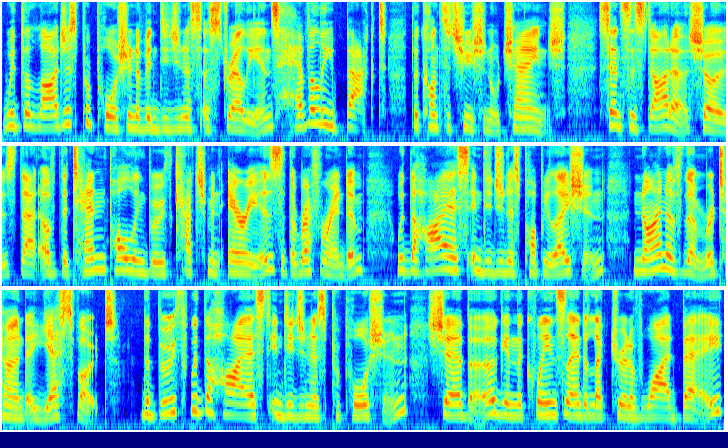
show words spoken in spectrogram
with the largest proportion of Indigenous Australians, heavily backed the constitutional change. Census data shows that of the 10 polling booth catchment areas at the referendum with the highest Indigenous population, nine of them returned a yes vote. The booth with the highest Indigenous proportion, Cherbourg in the Queensland electorate of Wide Bay,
